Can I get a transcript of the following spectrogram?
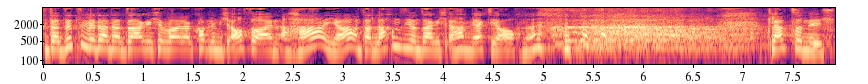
Und dann sitzen wir da und dann sage ich immer, dann kommt nämlich auch so ein Aha, ja, und dann lachen sie und sage ich, ah, merkt ihr auch, ne? Klappt so nicht.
